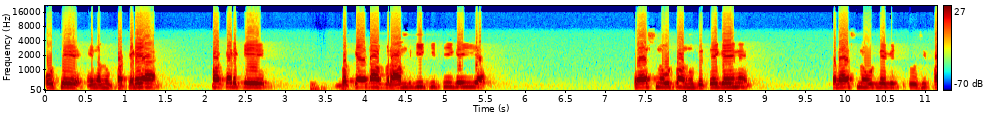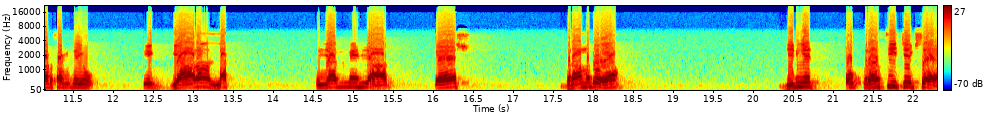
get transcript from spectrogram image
ਉਥੇ ਇਹਨਾਂ ਨੂੰ ਪਕੜਿਆ, ਪਕੜ ਕੇ ਬਕਾਇਦਾ ਬਰਾਮਦਗੀ ਕੀਤੀ ਗਈ ਹੈ। ਪ੍ਰੈਸ ਨੋਟ ਤੁਹਾਨੂੰ ਦਿੱਤੇ ਗਏ ਨੇ। ਪ੍ਰੈਸ ਨੋਟ ਦੇ ਵਿੱਚ ਤੁਸੀਂ ਪੜ੍ਹ ਸਕਦੇ ਹੋ ਕਿ 11 ਲੱਖ 95 ਹਜ਼ਾਰ ਕੈਸ਼ ਬਰਾਮਦ ਹੋਇਆ, ਜਿਹੜੀਆਂ ਉਹ ਕਰੰਸੀ ਚਿਪਸ ਹੈ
